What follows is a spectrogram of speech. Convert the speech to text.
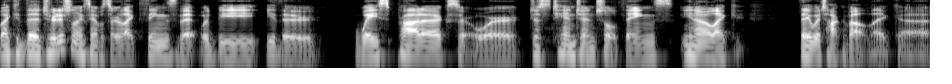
like the traditional examples are like things that would be either waste products or, or just tangential things. You know, like they would talk about like uh,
